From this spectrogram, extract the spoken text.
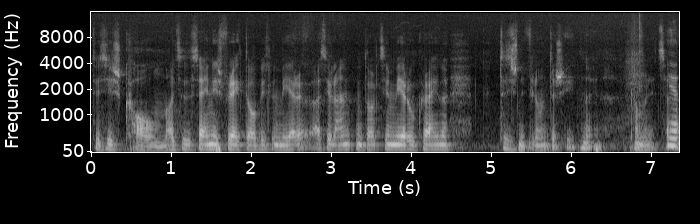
Das ist kaum. Also das eine ist vielleicht da ein bisschen mehr Asylanten, dort sind mehr Ukrainer. Das ist nicht viel Unterschied, nein, kann man nicht sagen. Ja.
